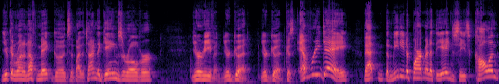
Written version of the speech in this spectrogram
you can run enough make goods that by the time the games are over, you're even, you're good, you're good, because every day that the media department at the agencies calling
